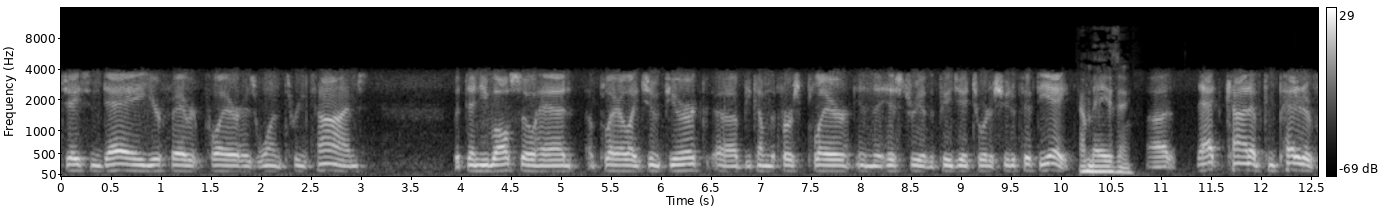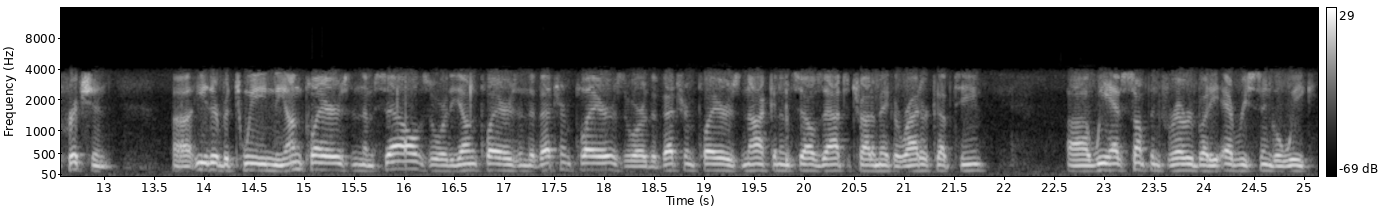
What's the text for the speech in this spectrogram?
Jason Day, your favorite player, has won three times. But then you've also had a player like Jim Furyk uh, become the first player in the history of the PGA Tour to shoot a 58. Amazing. Uh, that kind of competitive friction, uh, either between the young players and themselves, or the young players and the veteran players, or the veteran players knocking themselves out to try to make a Ryder Cup team. Uh, we have something for everybody every single week,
